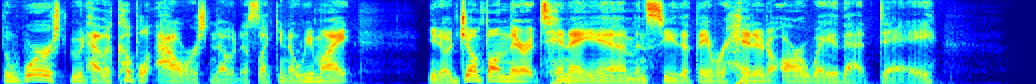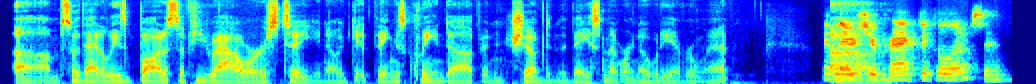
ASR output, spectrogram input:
the worst, we would have a couple hours notice. Like you know, we might you know jump on there at 10 a.m. and see that they were headed our way that day. Um, so that at least bought us a few hours to, you know, get things cleaned up and shoved in the basement where nobody ever went. And there's um, your practical OSINT.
